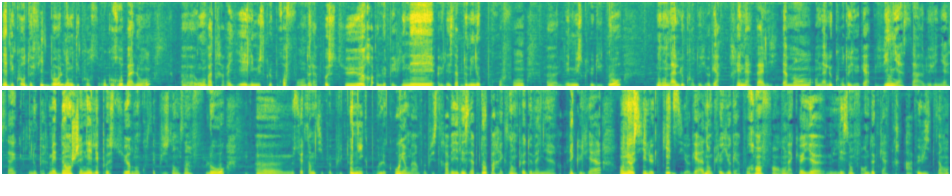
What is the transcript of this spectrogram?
Il y a des cours de fitball, donc des cours sur gros ballons, euh, où on va travailler les muscles profonds de la posture, le périnée, les abdominaux profonds, les muscles du dos. On a le cours de yoga prénatal évidemment, on a le cours de yoga vinyasa, le vinyasa qui nous permet d'enchaîner les postures, donc c'est plus dans un flow, euh, c'est un petit peu plus tonique pour le coup et on va un peu plus travailler les abdos par exemple de manière régulière. On a aussi le kids yoga, donc le yoga pour enfants, on accueille euh, les enfants de 4 à 8 ans.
